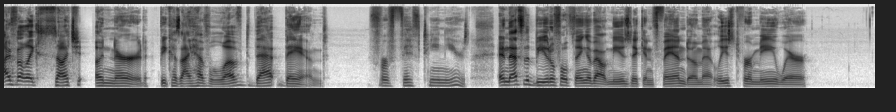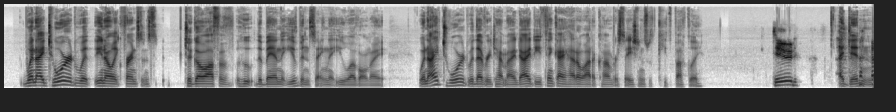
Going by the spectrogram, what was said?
I felt like such a nerd because I have loved that band for 15 years. And that's the beautiful thing about music and fandom, at least for me, where when I toured with, you know, like for instance, to go off of who the band that you've been saying that you love all night. When I toured with Every Time I Die, do you think I had a lot of conversations with Keith Buckley? dude. I didn't.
